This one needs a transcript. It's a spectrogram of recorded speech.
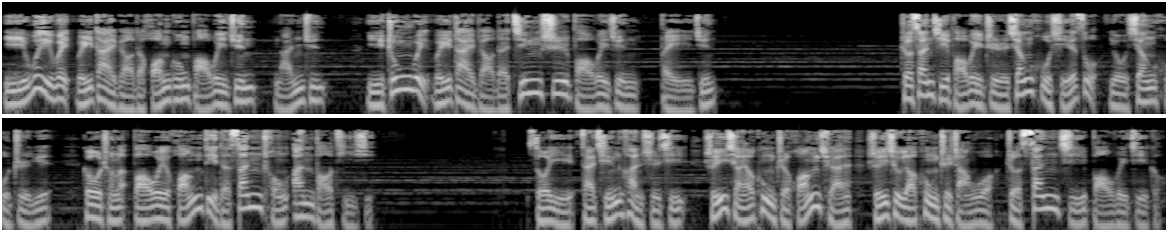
以卫尉为代表的皇宫保卫军南军，以中尉为代表的京师保卫军北军。这三级保卫制相互协作又相互制约，构成了保卫皇帝的三重安保体系。所以在秦汉时期，谁想要控制皇权，谁就要控制掌握这三级保卫机构。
